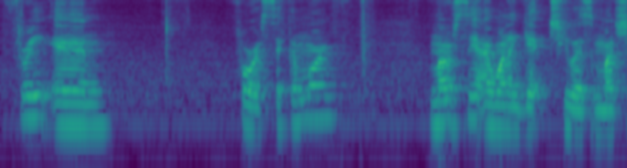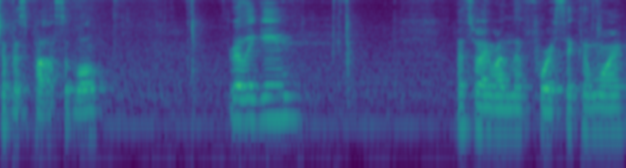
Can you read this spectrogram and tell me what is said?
three N, four Sycamore. Mostly I want to get to as much of as possible early game. That's why I run the four Sycamore.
